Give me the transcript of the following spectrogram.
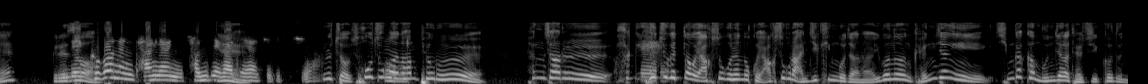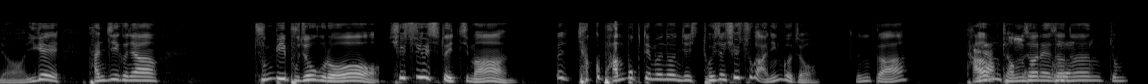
예? 그래서 네, 그거는 당연히 전제가 예. 돼야지겠죠. 그렇죠. 소중한 네. 한 표를 행사를 하, 네. 해주겠다고 약속을 해놓고 약속을 안 지킨 거잖아요. 이거는 굉장히 심각한 문제가 될 수 있거든요. 이게 단지 그냥 준비 부족으로 실수일 수도 있지만 자꾸 반복되면은 이제 더 이상 실수가 아닌 거죠. 그러니까 다음 그렇지. 경선에서는 좀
